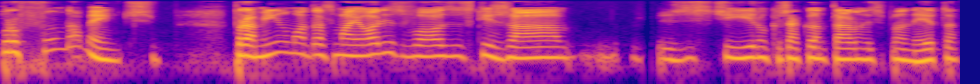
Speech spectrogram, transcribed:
profundamente. Para mim, uma das maiores vozes que já existiram, que já cantaram nesse planeta,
